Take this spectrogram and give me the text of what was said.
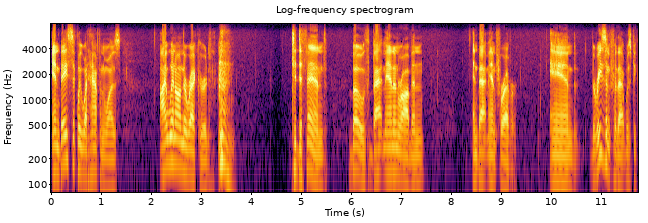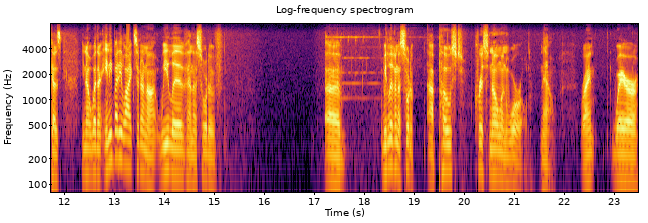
And basically, what happened was, I went on the record to defend both Batman and Robin and Batman Forever. And the reason for that was because, you know, whether anybody likes it or not, we live in a sort of uh, we live in a sort of uh, post Chris Nolan world now, right? Where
